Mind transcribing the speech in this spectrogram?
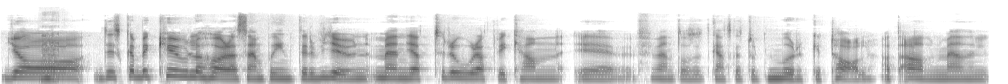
jag, mm. Det ska bli kul att höra sen på intervjun, men jag tror att vi kan eh, förvänta oss ett ganska stort mörkertal, att anmäl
